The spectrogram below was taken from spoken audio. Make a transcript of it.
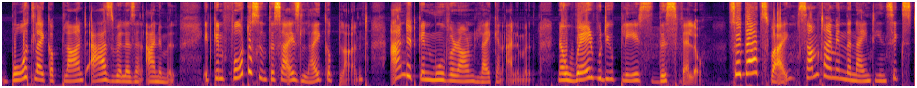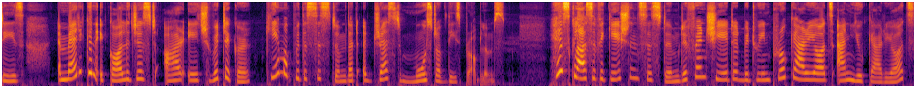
both like a plant as well as an animal. It can photosynthesize like a plant and it can move around like an animal. Now, where would you place this fellow? So that's why, sometime in the 1960s, American ecologist R.H. Whittaker came up with a system that addressed most of these problems. His classification system differentiated between prokaryotes and eukaryotes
